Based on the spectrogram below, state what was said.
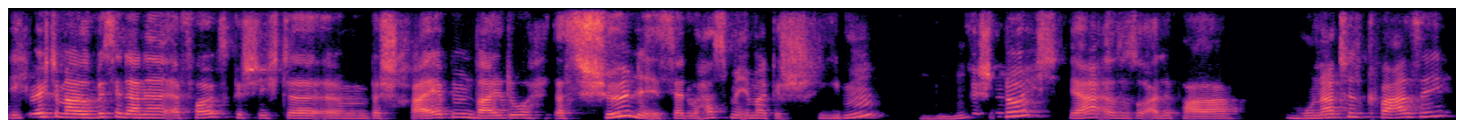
Ich möchte mal so ein bisschen deine Erfolgsgeschichte ähm, beschreiben, weil du, das Schöne ist ja, du hast mir immer geschrieben mhm. zwischendurch, ja, also so alle paar Monate quasi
